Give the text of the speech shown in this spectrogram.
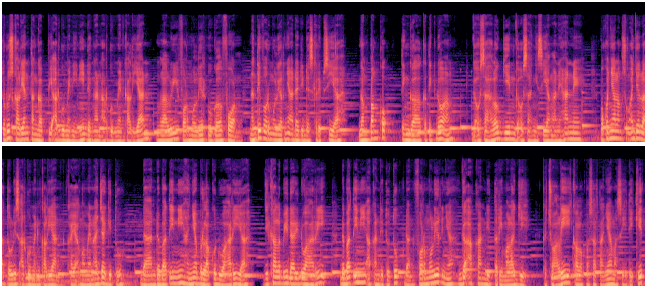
terus kalian tanggapi argumen ini dengan argumen kalian melalui formulir Google Form. Nanti formulirnya ada di deskripsi ya. Gampang kok, tinggal ketik doang. Gak usah login, gak usah ngisi yang aneh-aneh. Pokoknya langsung aja lah tulis argumen kalian, kayak ngomen aja gitu. Dan debat ini hanya berlaku dua hari ya. Jika lebih dari dua hari, debat ini akan ditutup dan formulirnya gak akan diterima lagi. Kecuali kalau pesertanya masih dikit,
